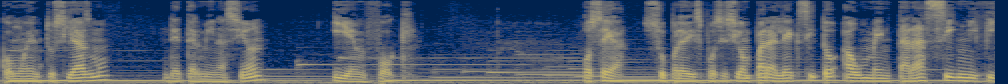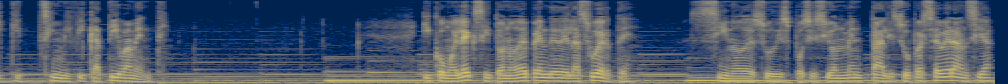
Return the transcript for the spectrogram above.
como entusiasmo, determinación y enfoque. O sea, su predisposición para el éxito aumentará significativamente. Y como el éxito no depende de la suerte, sino de su disposición mental y su perseverancia,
